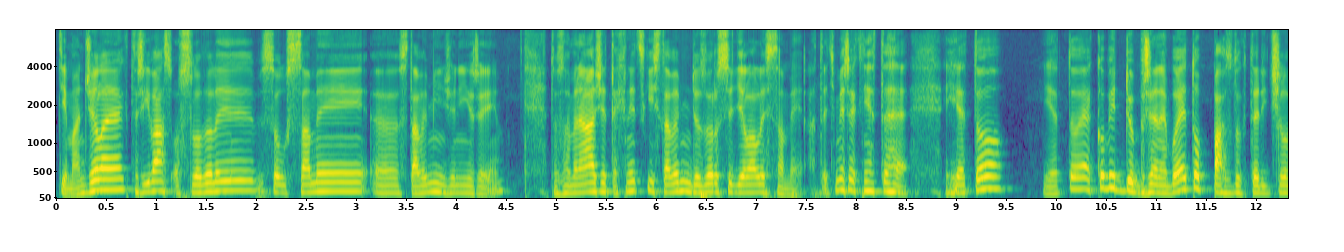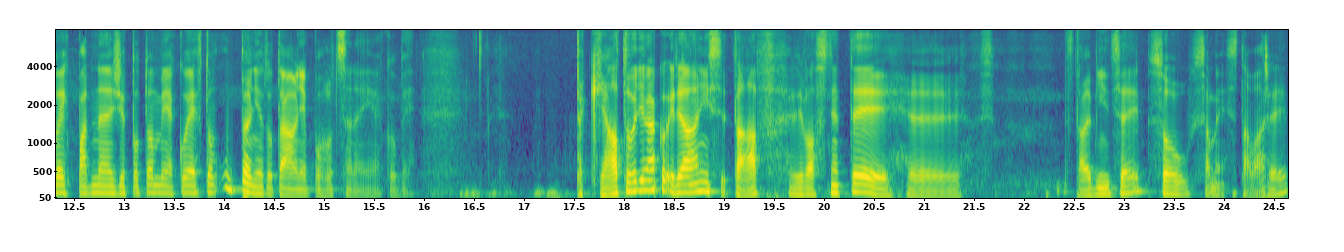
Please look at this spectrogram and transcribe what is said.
ti manželé, kteří vás oslovili, jsou sami eh, stavební inženýři. To znamená, že technický stavební dozor si dělali sami. A teď mi řekněte, je to je to jakoby dobře, nebo je to pas, do který člověk padne, že potom jako je v tom úplně totálně pohlcený? Jakoby? Tak já to vidím jako ideální stav, kdy vlastně ty e, stavebníci jsou sami stavaři,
